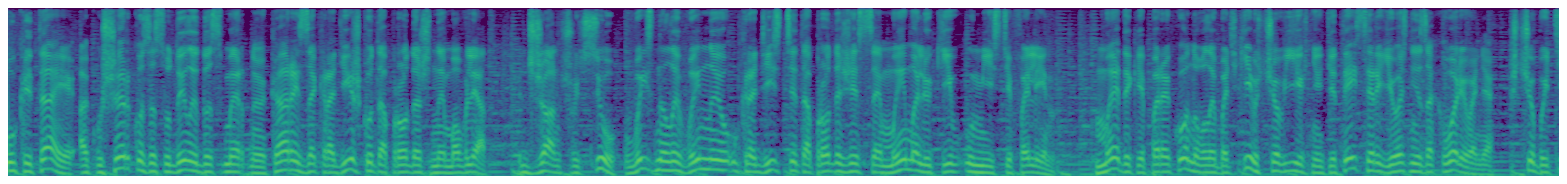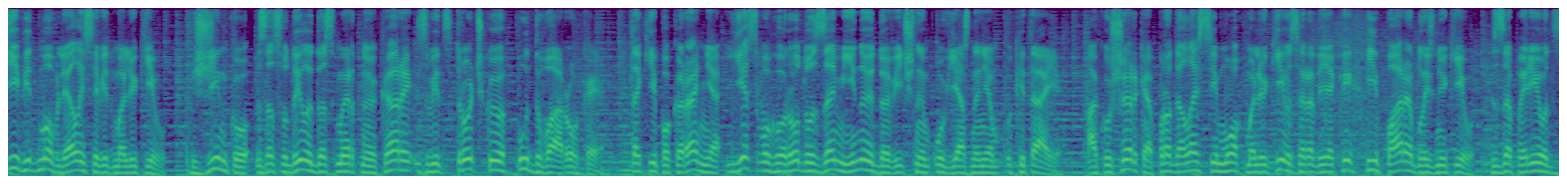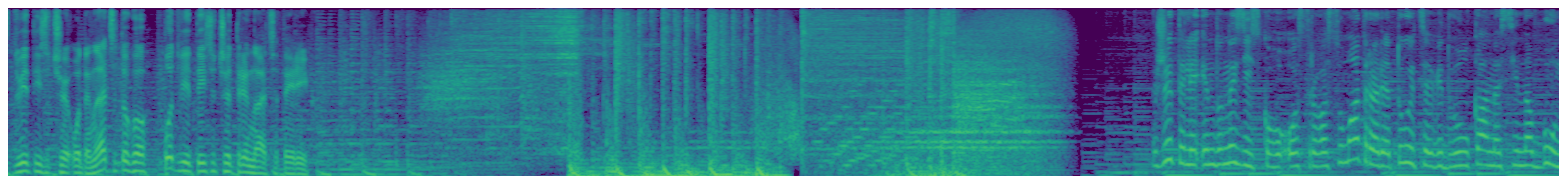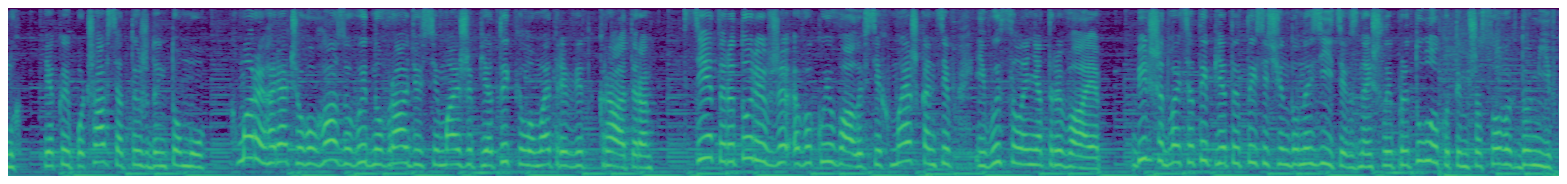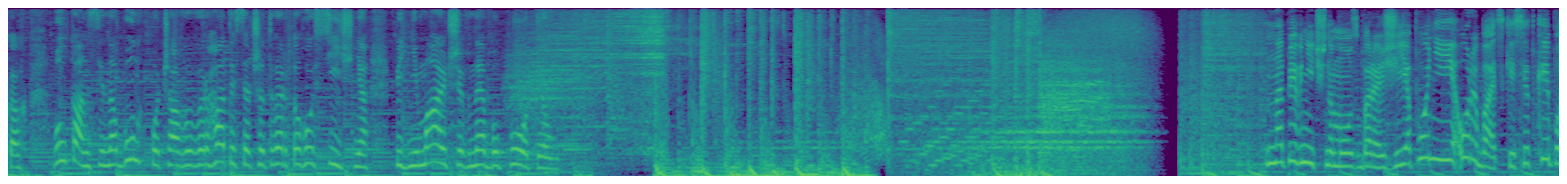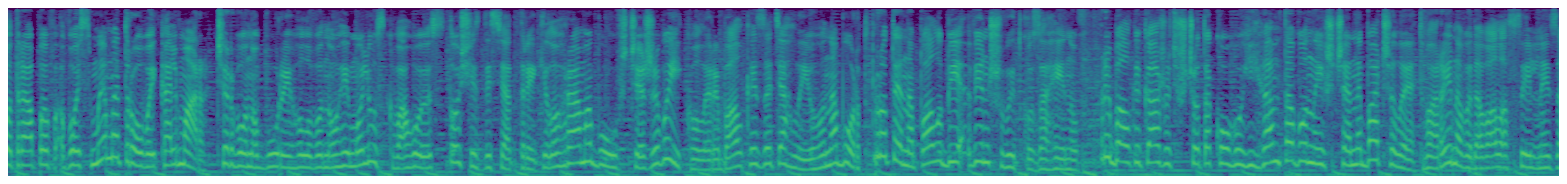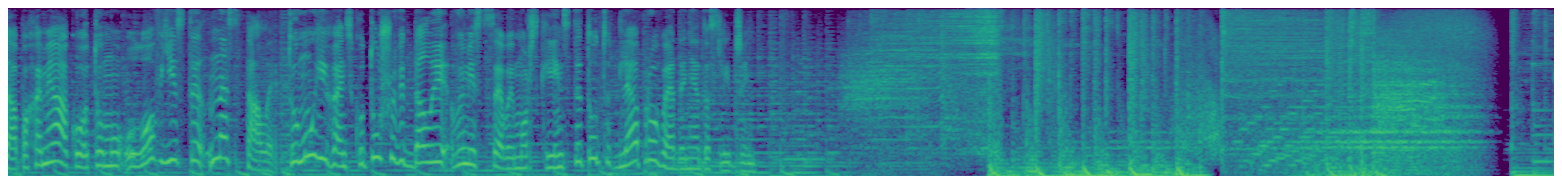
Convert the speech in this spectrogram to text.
У Китаї акушерку засудили до смертної кари за крадіжку та продаж немовлят. Джан Шусю визнали винною у крадіжці та продажі семи малюків у місті Фелін. Медики переконували батьків, що в їхніх дітей серйозні захворювання, щоби ті відмовлялися від малюків. Жінку засудили до смертної кари з відстрочкою у два роки. Такі покарання є свого роду заміною довічним ув'язненням у Китаї. Акушерка продала сімох малюків, серед яких і пара близнюків за період з 2011 по 2013 рік. Жителі індонезійського острова Суматра рятуються від вулкана Сінабунг, який почався тиждень тому. Хмари гарячого газу видно в радіусі майже 5 кілометрів від кратера. З цієї території вже евакуювали всіх мешканців, і виселення триває. Більше 25 тисяч індонезійців знайшли притулок у тимчасових домівках. Вулкан Сінабунг почав вивергатися 4 січня, піднімаючи в небо попіл. На північному узбережжі Японії у рибацькі сітки потрапив восьмиметровий кальмар. Червонобурий головоногий молюск вагою 163 кілограми був ще живий, коли рибалки затягли його на борт. Проте на палубі він швидко загинув. Рибалки кажуть, що такого гіганта вони ще не бачили. Тварина видавала сильний запах аміаку, тому улов їсти не стали. Тому гігантську тушу віддали в місцевий морський інститут для проведення досліджень.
